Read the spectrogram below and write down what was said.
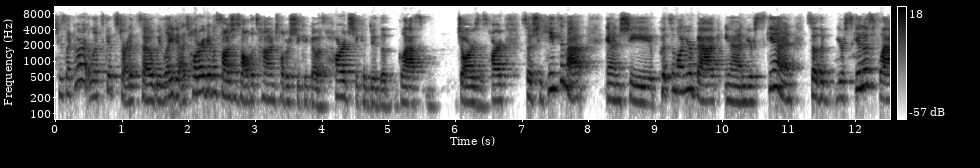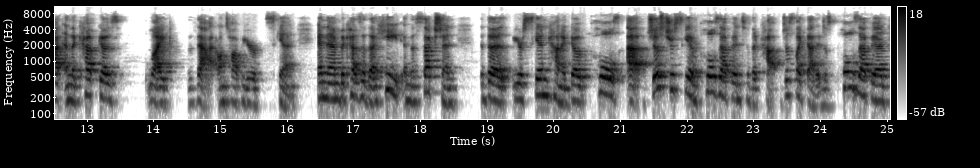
she's like, all right, let's get started. So we laid it. I told her I give massages all the time. Told her she could go as hard. She could do the glass jars is hard. So she heats them up and she puts them on your back and your skin. So the your skin is flat and the cup goes like that on top of your skin. And then because of the heat and the suction, the your skin kind of go pulls up. Just your skin pulls up into the cup, just like that. It just pulls up in,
